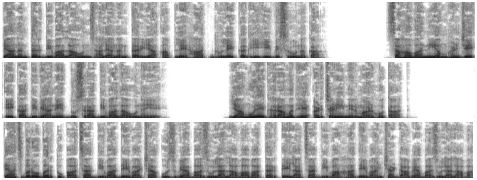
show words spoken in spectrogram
त्यानंतर दिवा लावून झाल्यानंतर या आपले हात धुले कधीही विसरू नका. सहावा नियम म्हणजे एका दिव्याने दुसरा दिवा लावू नये. यामुळे घरामध्ये अडचणी निर्माण होतात. त्याचबरोबर तुपाचा दिवा देवाच्या उजव्या बाजूला लावावा तर तेलाचा दिवा हा देवांच्या डाव्या बाजूला लावा.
